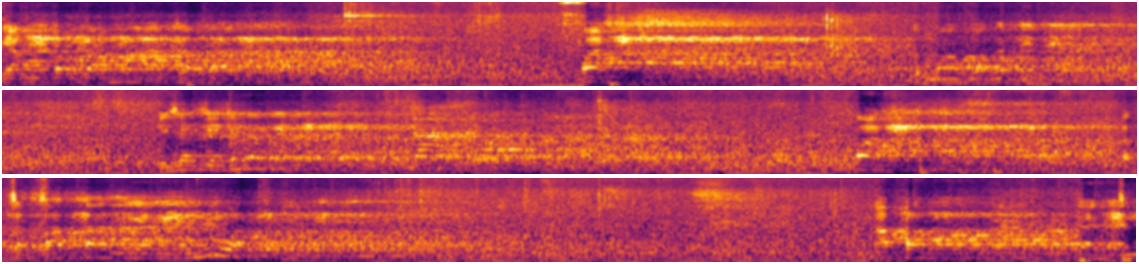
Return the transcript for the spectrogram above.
Yang pertama Bisa didengar nggak? Fast. Kecepatan yang luar. Apa dan di,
